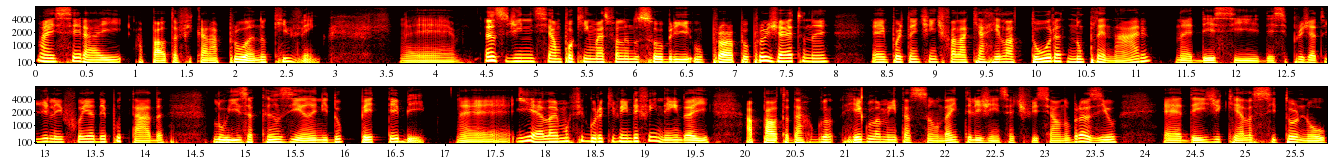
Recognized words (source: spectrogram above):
mas será aí, a pauta ficará para o ano que vem. É, antes de iniciar um pouquinho mais falando sobre o próprio projeto, né, é importante a gente falar que a relatora no plenário né, desse, desse projeto de lei foi a deputada Luísa Canziani, do PTB. É, e ela é uma figura que vem defendendo aí a pauta da regulamentação da inteligência artificial no Brasil é, desde que ela se tornou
